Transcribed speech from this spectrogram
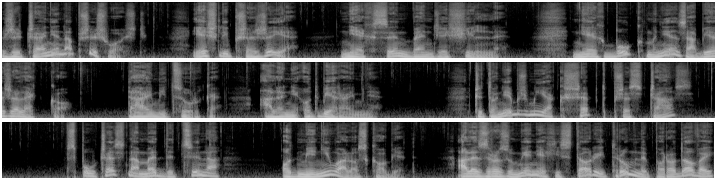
życzenie na przyszłość. Jeśli przeżyje, niech syn będzie silny. Niech Bóg mnie zabierze lekko. Daj mi córkę, ale nie odbieraj mnie. Czy to nie brzmi jak szept przez czas? Współczesna medycyna odmieniła los kobiet, ale zrozumienie historii trumny porodowej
